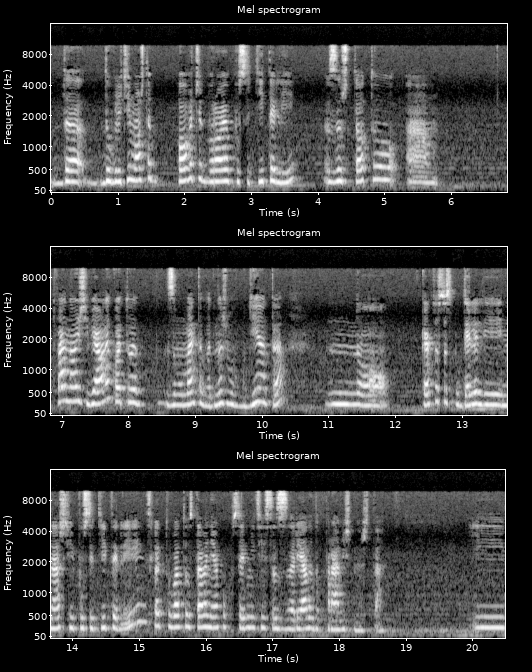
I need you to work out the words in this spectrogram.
да, да увеличим още повече броя посетители, защото а, това е едно изживяване, което е за момента веднъж в годината, но както са споделяли наши посетители, след това те оставя няколко седмици с заряда да правиш неща. И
